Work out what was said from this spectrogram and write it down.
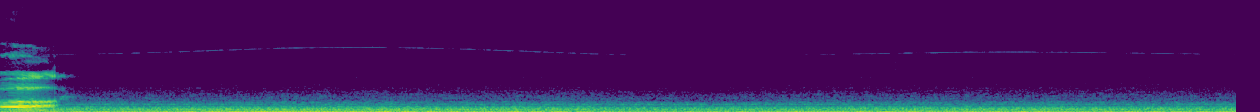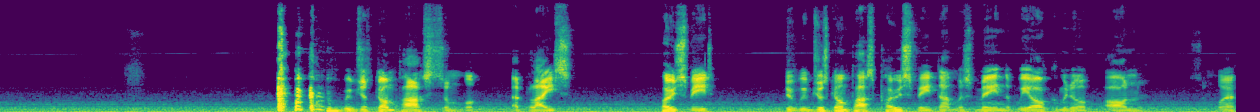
oh. We've just gone past some uh, a place. Post speed. If we've just gone past post speed, that must mean that we are coming up on somewhere.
